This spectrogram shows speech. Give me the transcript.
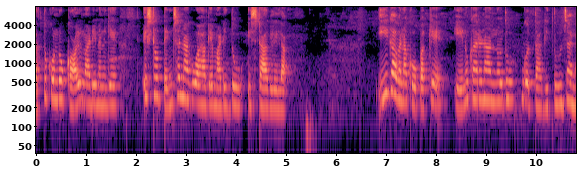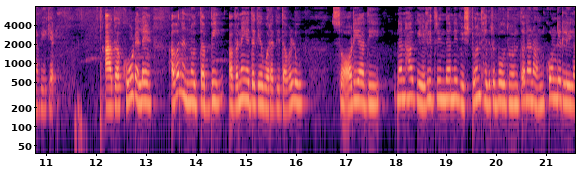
ಅತ್ತುಕೊಂಡು ಕಾಲ್ ಮಾಡಿ ನನಗೆ ಇಷ್ಟು ಟೆನ್ಷನ್ ಆಗುವ ಹಾಗೆ ಮಾಡಿದ್ದು ಇಷ್ಟ ಆಗಲಿಲ್ಲ. ಈಗ ಅವನ ಕೋಪಕ್ಕೆ ಏನು ಕಾರಣ ಅನ್ನೋದು ಗೊತ್ತಾಗಿತ್ತು ಜಾಹ್ನವಿಗೆ. ಆಗ ಕೂಡಲೇ ಅವನನ್ನು ತಬ್ಬಿ ಅವನ ಎದೆಗೆ ಒರಗಿದವಳು ಸಾರಿ ಆದಿ, ನಾನು ಹಾಗೆ ಹೇಳಿದ್ರಿಂದ ನೀವು ಇಷ್ಟೊಂದು ಹೆದರ್ಬೋದು ಅಂತ ನಾನು ಅಂದ್ಕೊಂಡಿರಲಿಲ್ಲ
